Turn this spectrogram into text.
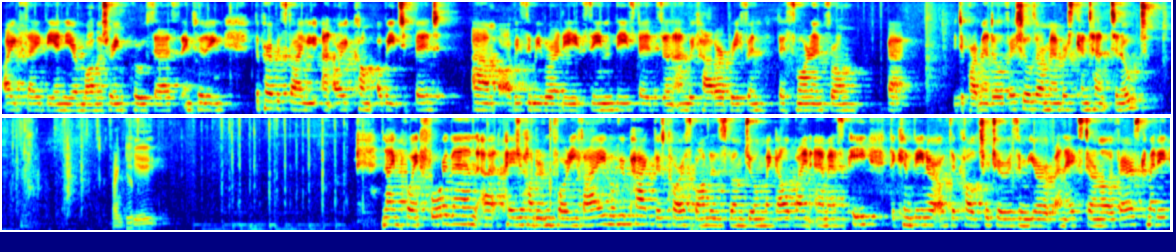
outside the in-year monitoring process, including the purpose, value and outcome of each bid. Um, obviously, we've already seen these bids and, and we've had our briefing this morning from uh, departmental officials. Our members content to note? Thank you. 9.4 then, at page 145 of your pack, there's correspondence from Joan McAlpine, MSP, the convener of the Culture, Tourism, Europe and External Affairs Committee,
